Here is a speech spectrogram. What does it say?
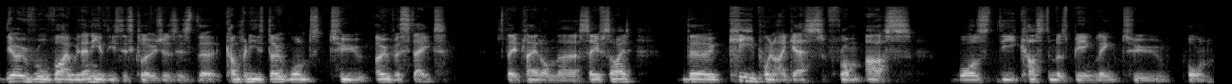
The overall vibe with any of these disclosures is that companies don't want to overstate, so they play it on the safe side. The key point, I guess, from us was the customers being linked to porn.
